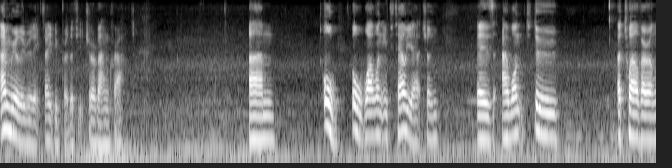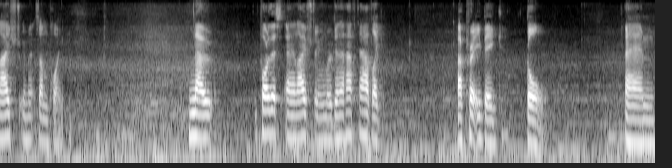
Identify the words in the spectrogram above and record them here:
I'm really, really excited for the future of Minecraft. Um, oh, oh, what I wanted to tell you actually is I want to do a 12 hour live stream at some point. Now, for this uh, live stream, we're gonna have to have like a pretty big goal. Um,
